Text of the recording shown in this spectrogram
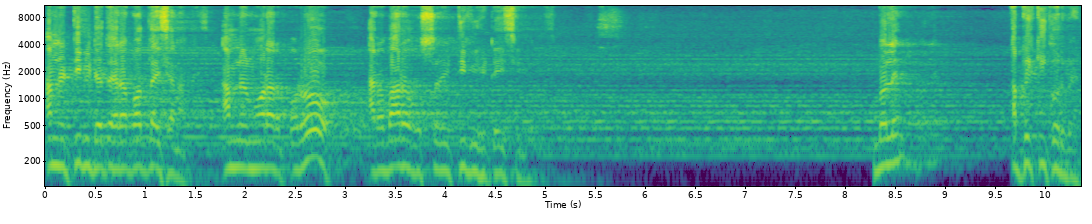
আপনার টিভিটা তো এরা বদলাইছে না। আপনার মরার পরও আরও বারো বছরের টিভি হেঁটেইছিল। বলেন, আপনি কি করবেন?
